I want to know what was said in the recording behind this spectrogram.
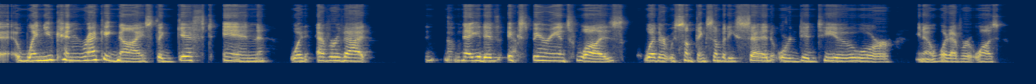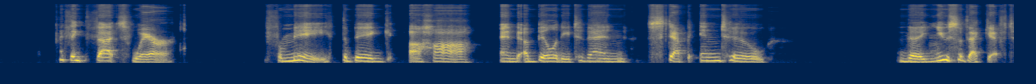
uh, when you can recognize the gift in whatever that negative experience was whether it was something somebody said or did to you or you know whatever it was i think that's where for me the big aha and ability to then step into the use of that gift.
